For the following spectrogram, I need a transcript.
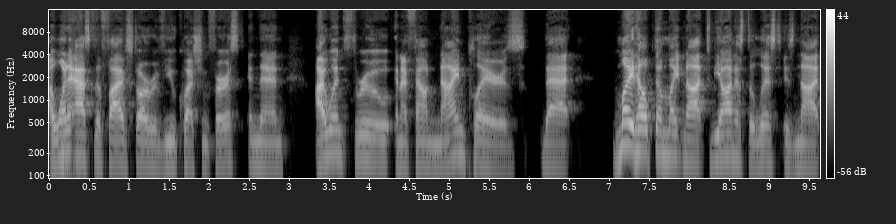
I want to ask the five star review question first. And then I went through and I found nine players that might help them, might not. To be honest, the list is not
